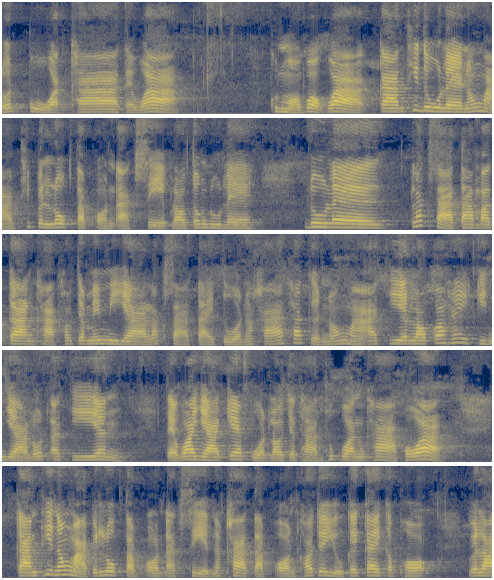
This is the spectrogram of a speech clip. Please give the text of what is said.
ลดปวดค่ะ แต่ว่าคุณหมอบอกว่าการที่ดูแลน้องหมาที่เป็นโรคตับอ่อนอักเสบเราต้องดูแล ดูแลรักษาตามอาการค่ะ เขาจะไม่มียารักษาตายตัวนะคะ ถ้าเกิดน้องหมาอาเจียน เราก็ให้กินยาลดอาเจียน แต่ว่ายาแก้ปวดเราจะทานทุกวันค่ะ เพราะว่า การที่น้องหมาเป็นโรคตับอ่อนอักเสบนะคะ ตับอ่อนเขาจะอยู่ใกล้ๆกระเพาะ เวลา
